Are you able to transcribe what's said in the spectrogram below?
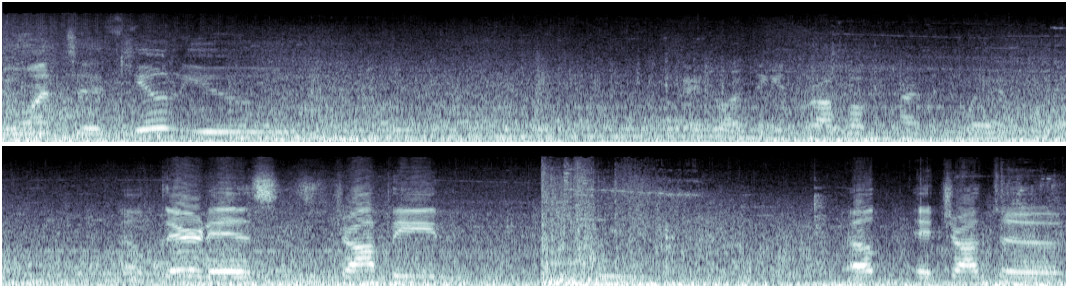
We want to kill you. Okay, so I think it drop off behind the cliff. Oh, there it is. It's dropping. Oh, it dropped a,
